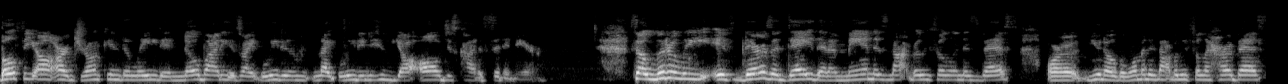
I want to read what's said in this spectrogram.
both of y'all are drunk and delayed, and nobody is like leading, like leading who y'all all just kind of sitting there. So literally, if there's a day that a man is not really feeling his best, or you know, the woman is not really feeling her best,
